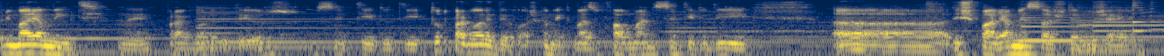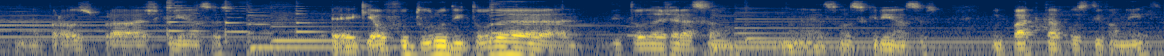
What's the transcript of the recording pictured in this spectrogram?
primariamente, né, para a glória de Deus, no sentido de tudo para a glória de Deus, logicamente, mas eu falo mais no sentido de, uh, de espalhar a mensagem do Evangelho né, para, os, para as crianças, é, que é o futuro de toda de toda a geração, né, são as crianças, impactar positivamente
